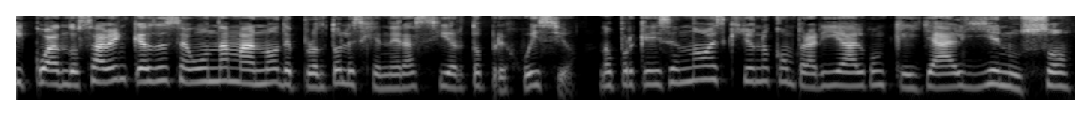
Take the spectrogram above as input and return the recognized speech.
Y cuando saben que es de segunda mano, de pronto les genera cierto prejuicio, ¿no? Porque dicen, no, es que yo no compraría algo que ya alguien usó.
